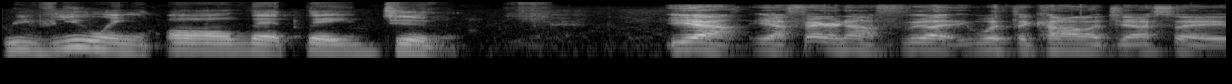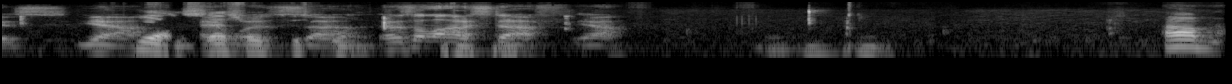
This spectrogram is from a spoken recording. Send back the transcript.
reviewing all that they do. Yeah, yeah, fair enough. With the college essays, yeah, Yes, that's what was. you're Uh, doing. it was a lot of stuff. Yeah. Um,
